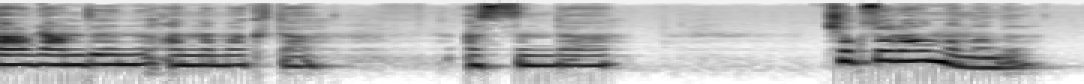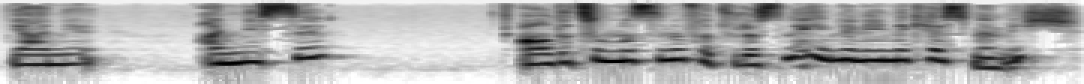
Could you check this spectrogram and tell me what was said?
davrandığını anlamak da aslında çok zor olmamalı. Yani annesi aldatılmasının faturasını evliliğine kesmemiş.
